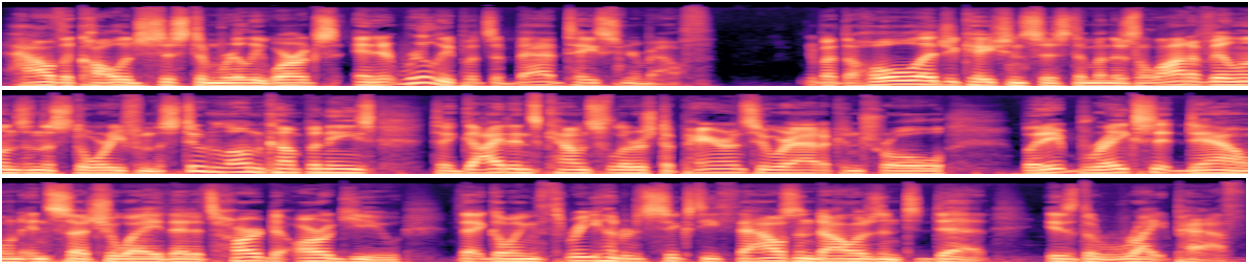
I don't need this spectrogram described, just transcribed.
how the college system really works, and it really puts a bad taste in your mouth about the whole education system. And there's a lot of villains in the story from the student loan companies to guidance counselors to parents who are out of control. But it breaks it down in such a way that it's hard to argue that going $360,000 into debt is the right path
